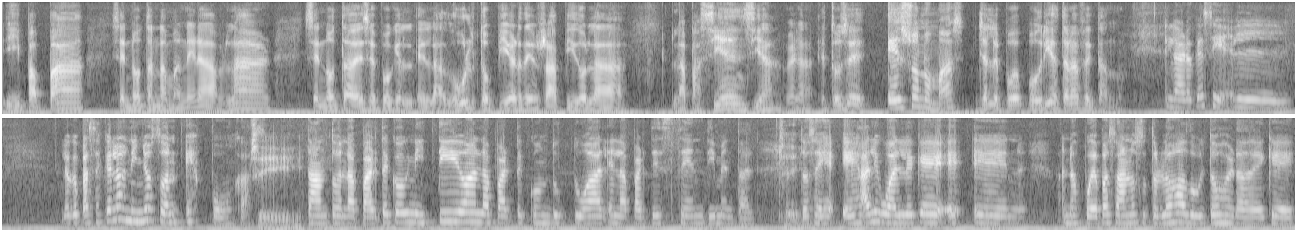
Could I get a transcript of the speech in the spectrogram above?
y papá, se nota en la manera de hablar, se nota a veces porque el, adulto pierde rápido la, la, paciencia, ¿verdad? Entonces, eso nomás ya le podría estar afectando. Claro que sí, el lo que pasa es que los niños son esponjas, tanto en la parte cognitiva, en la parte conductual, en la parte sentimental. Entonces es al igual de que eh, nos puede pasar a nosotros los adultos, ¿verdad? De que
